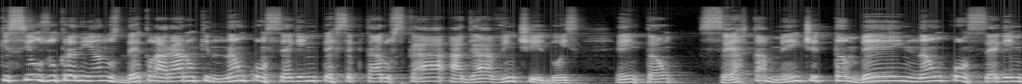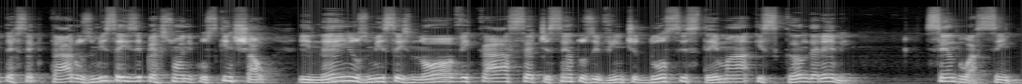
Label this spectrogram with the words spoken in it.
que se os ucranianos declararam que não conseguem interceptar os KH-22, então certamente também não conseguem interceptar os mísseis hipersônicos Quinchal e nem os mísseis 9K720 do sistema Iskander-M. Sendo assim,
